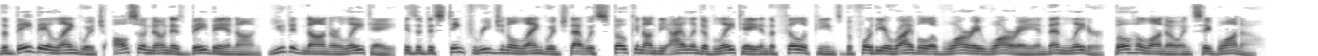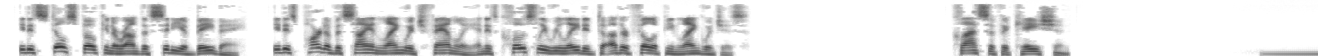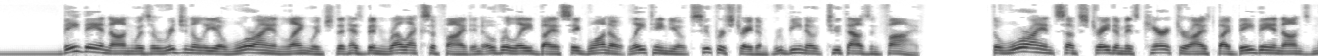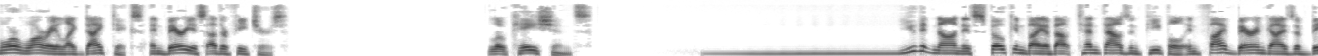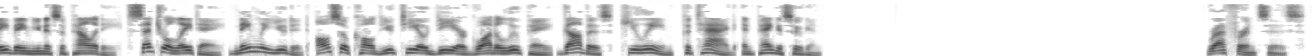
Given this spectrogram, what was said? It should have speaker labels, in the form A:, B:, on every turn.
A: The Baybay language, also known as Baybayanon, Utidnon or Leyte, is a distinct regional language that was spoken on the island of Leyte in the Philippines before the arrival of Waray-Waray and then later, Boholano and Cebuano. It is still spoken around the city of Baybay. It is part of Visayan language family and is closely related to other Philippine languages. Classification Baybayanon was originally a Warayan language that has been relexified and overlaid by a Cebuano Leyteño superstratum, Rubino 2005. The Warayan substratum is characterized by Baybayanon's more Waray-like deictics, and various other features. Locations Utidnon is spoken by about 10,000 people in five barangays of Baybay Municipality, Central Leyte, namely Utid, also called Utod or Guadalupe, Gabas, Quilim, Patag, and Pangasugan. References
